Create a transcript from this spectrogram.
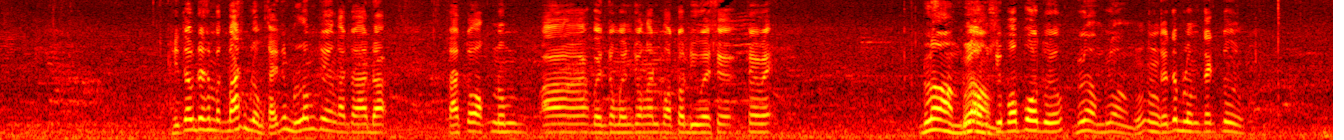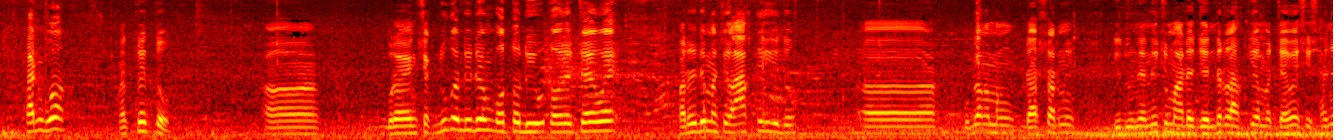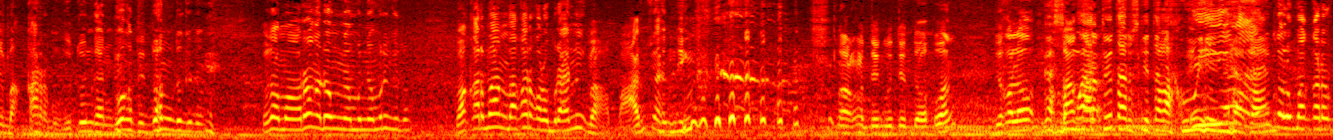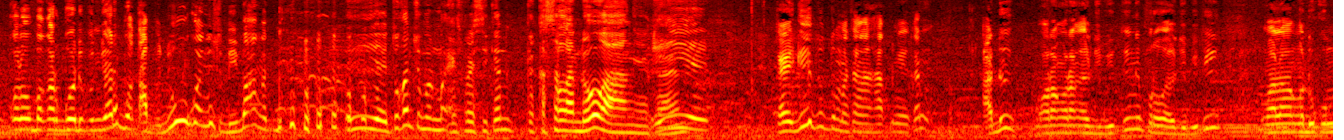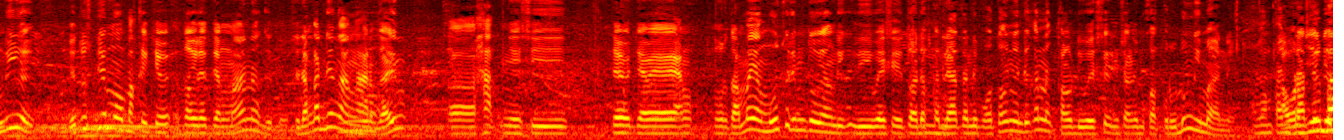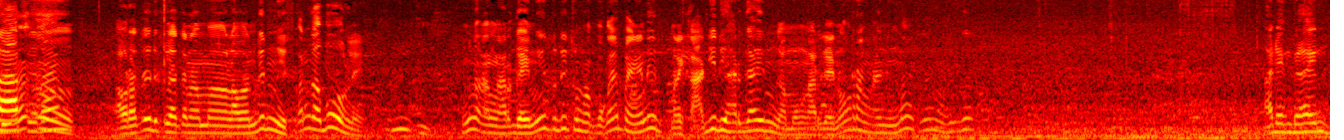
kita udah sempat bahas belum kayaknya belum tuh yang kata ada satu oknum ah, bencong-bencongan foto di WC cewek belum belum belum. si Popo tuh. Belum belum. Mm-mm, kita belum tag tuh. Kan gua nge-tweet tuh eh brengsek juga dia, dia foto di toilet cewek. Padahal dia masih laki gitu. Eh gua bilang emang dasar nih di dunia ini cuma ada gender laki sama cewek sisanya bakar gua gituin kan. Gua nge-tweet doang tuh gitu. Terus sama orang ada yang nyamper-nyamperin gitu. Bakar bang bakar. Kalau berani bah apaan sih anjing? Orang nge-tweet doang ya kalau nggak semua tweet harus kita lakuin iya ya kan? kalau bakar kalau bakar gua di penjara buat apa juga? Nih sedih banget. Iya itu kan cuma mengekspresikan kekesalan doang ya kan? Iya. Kayak gitu tuh masalah haknya. Kan ada orang-orang LGBT nih pro LGBT malah ngedukung dia. Ya terus dia mau pakai toilet yang mana gitu. Sedangkan dia nggak ngehargain eh, haknya si cewek-cewek yang terutama yang muslim tuh yang di, di WC itu ada kelihatan di fotonya dia kan kalau di WC misalnya buka kerudung gimana? Pengen auratnya berjilbab, jadi- ya kan? auratnya dikelihatan sama lawan jenis kan nggak boleh. Ini nggak ngehargain itu dia cuma pokoknya pengen ini mereka aja dihargain nggak mau ngehargain orang anjing banget kan maksud gue ada yang belain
